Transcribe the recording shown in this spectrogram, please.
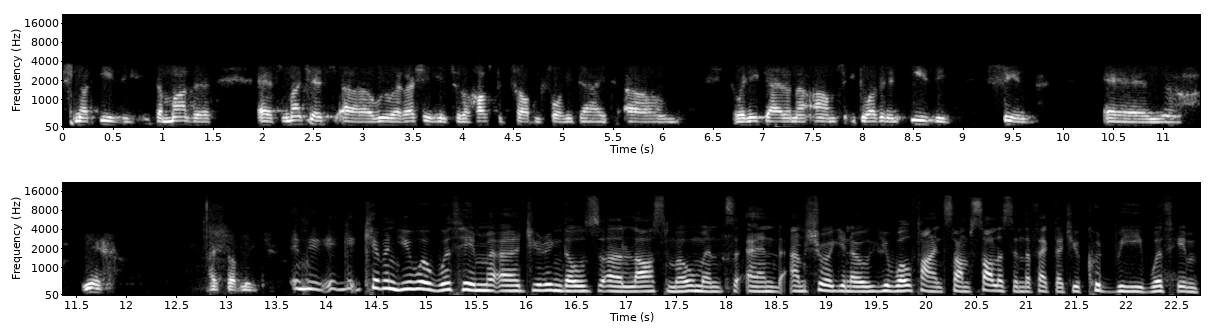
it's not easy. The mother, as much as uh, we were rushing him to the hospital before he died, um, when he died on our arms, it wasn't an easy scene. And uh, yeah, I submit. Kevin, you were with him uh, during those uh, last moments, and I'm sure you know you will find some solace in the fact that you could be with him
